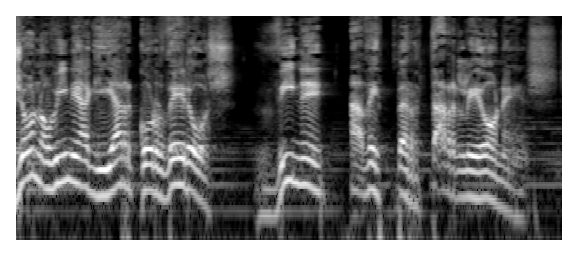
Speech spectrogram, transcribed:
Yo no vine a guiar corderos, vine a despertar leones.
